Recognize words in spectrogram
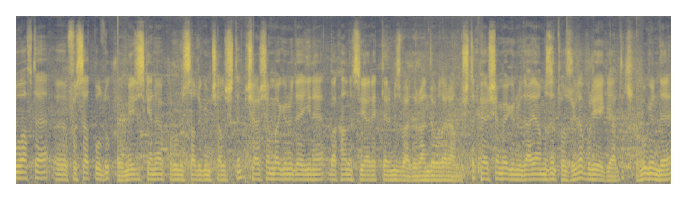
Bu hafta e, fırsat bulduk. E, Meclis Genel Kurulu salı günü çalıştı. Çarşamba günü de yine bakanlık ziyaretlerimiz vardı. Randevular almıştık. Perşembe günü de ayağımızın tozuyla buraya geldik. Bugün de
